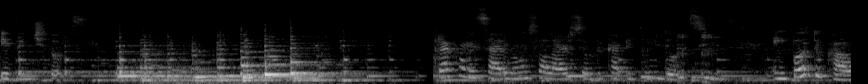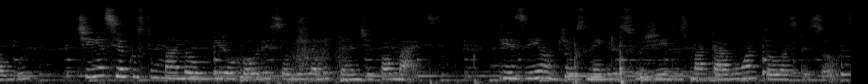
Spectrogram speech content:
e 22. Para começar, vamos falar sobre o capítulo 12. Em Porto Calvo, tinha se acostumado a ouvir horrores sobre os habitantes de Palmares. Diziam que os negros fugidos matavam à toa as pessoas,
